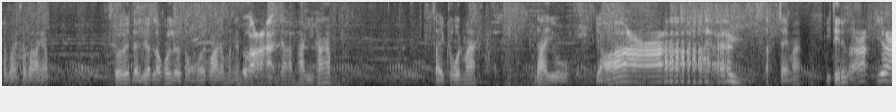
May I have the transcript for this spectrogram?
สบายสบายครับเอ้ยแต่เลือดเราก็เหลือ 200 กว่าแล้วเหมือนกันอ้าดาพาอีกครั้งครับ ไซโครนมา ได้อยู่ยาสะใจมาก อีกทีหนึงอะยา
